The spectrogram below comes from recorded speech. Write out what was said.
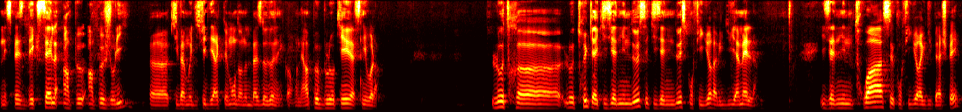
un espèce d'Excel un peu, un peu joli, euh, qui va modifier directement dans notre base de données. Quoi. On est un peu bloqué à ce niveau-là. L'autre euh, truc avec EasyAdmin 2, c'est qu'EasyAdmin 2 se configure avec du YAML. EasyAdmin 3 se configure avec du PHP,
